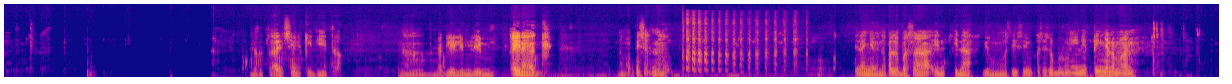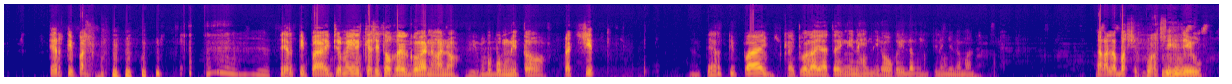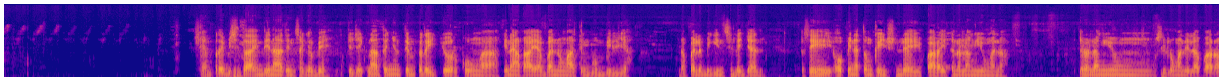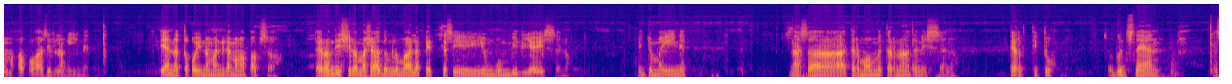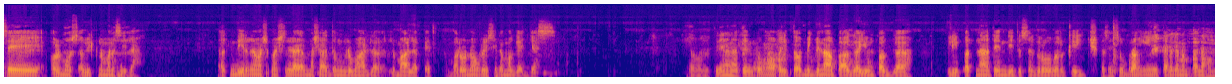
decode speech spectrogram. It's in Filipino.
Meron tayong silky dito na naglilimlim. Ay, nag nakapisa na. Tingnan nyo, nakalabas sa in- ina yung mga sisiw. Kasi sobrang init. Tingnan naman. 35. 35. So, mainit kasi to kagawa ng ano, yung bubong nito. Flat sheet. 35. Kahit wala yata yung inahin, eh, okay lang. Tingnan nyo naman. Nakalabas yung mga sisiw. Siyempre, bisitahin din natin sa gabi. Check natin yung temperature kung ah, kinakaya ba ng ating bumbilya na palamigin sila dyan. Kasi open na tong cage nila eh, para ito na lang yung ano, ito na lang yung silungan nila para makakuha sila ng init. Yan, natukoy naman nila mga paps oh. Pero hindi sila masyadong lumalapit kasi yung bumbilya is ano, medyo mainit. Nasa thermometer natin is ano, 32. So goods na yan. Kasi almost a week naman na sila. At hindi rin naman sila masyadong lumala, lumalapit. Marunong rin sila mag-adjust. So, tingnan natin kung okay to. Medyo napaaga yung pag ah, lipat natin dito sa grower cage kasi sobrang init talaga ng panahon.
